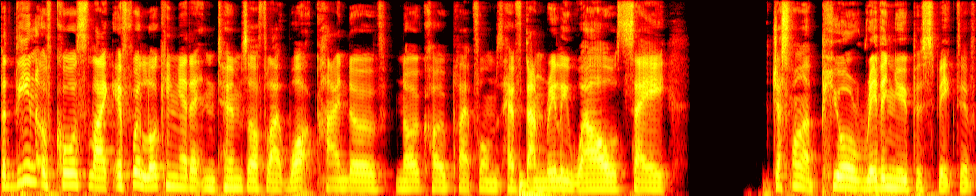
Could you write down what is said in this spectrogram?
But then, of course, like if we're looking at it in terms of like what kind of no code platforms have done really well, say just from a pure revenue perspective,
